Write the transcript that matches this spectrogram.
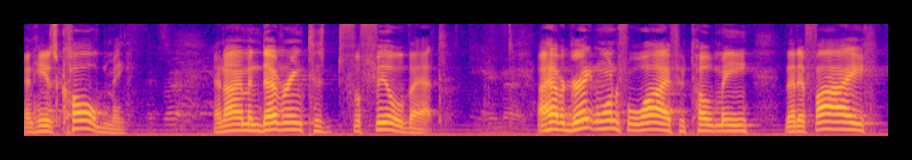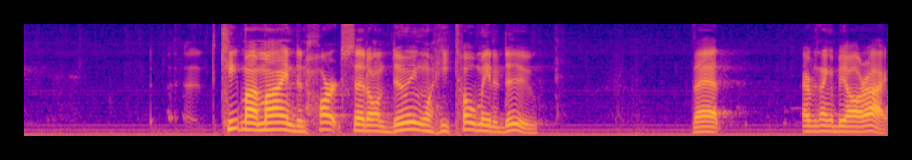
and He has called me, and I am endeavoring to fulfill that. I have a great and wonderful wife who told me that if I keep my mind and heart set on doing what He told me to do, that everything will be all right.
